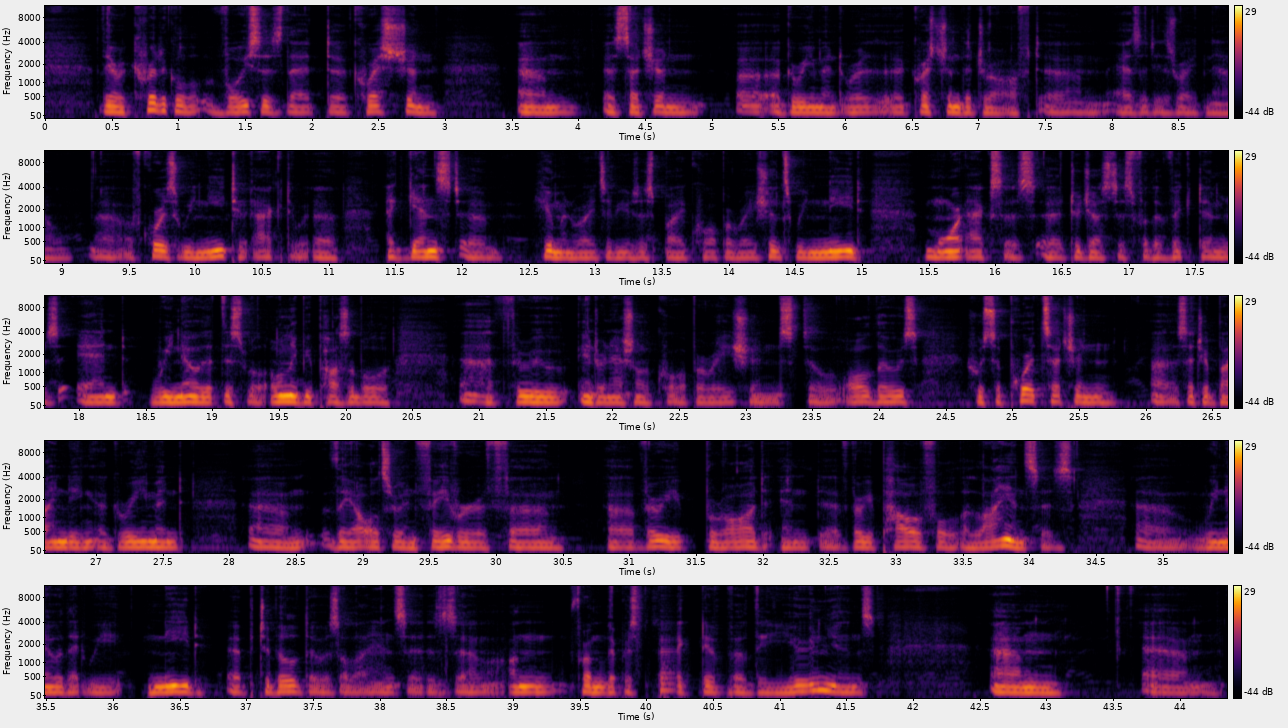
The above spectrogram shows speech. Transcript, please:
there are critical voices that question um, such an uh, agreement or uh, question the draft um, as it is right now. Uh, of course, we need to act uh, against um, human rights abuses by corporations. We need more access uh, to justice for the victims, and we know that this will only be possible uh, through international cooperation. So all those who support such an such a binding agreement, um, they are also in favor of um, very broad and very powerful alliances uh, we know that we need uh, to build those alliances um, on, from the perspective of the unions. Um, um,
